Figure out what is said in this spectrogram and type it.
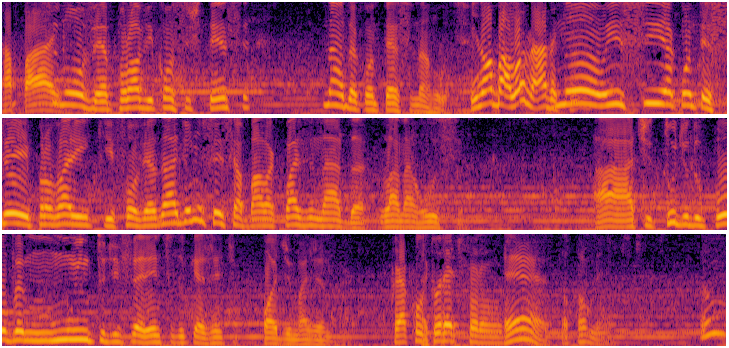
Rapaz. Se não houver prova e consistência, nada acontece na Rússia. E não abalou nada aqui. Não, e se acontecer e provarem que for verdade, eu não sei se abala quase nada lá na Rússia a atitude do povo é muito diferente do que a gente pode imaginar. Porque a cultura Aqui. é diferente. É, totalmente. Então,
